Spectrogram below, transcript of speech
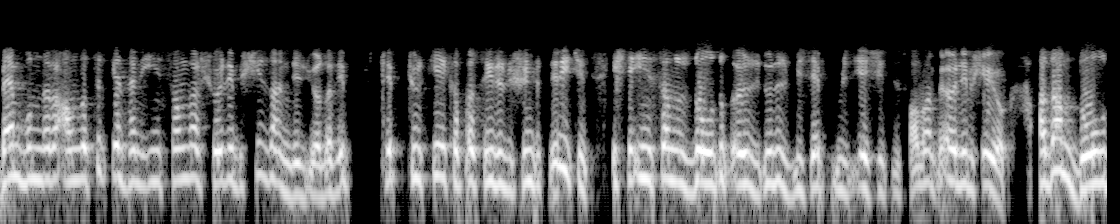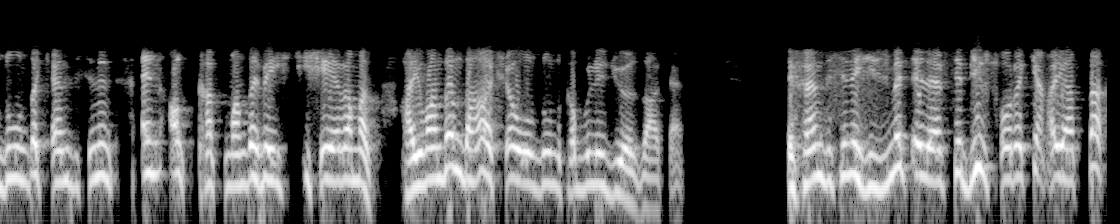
ben bunları anlatırken hani insanlar şöyle bir şey zannediyorlar. Hep hep Türkiye kafasıyla düşündükleri için işte insanız doğduk özgürüz biz hepimiz eşitiz falan öyle bir şey yok. Adam doğduğunda kendisinin en alt katmanda ve hiç işe yaramaz. Hayvandan daha aşağı olduğunu kabul ediyor zaten efendisine hizmet ederse bir sonraki hayatta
